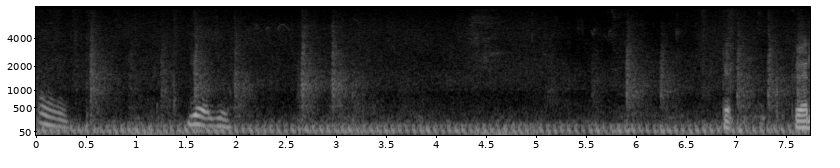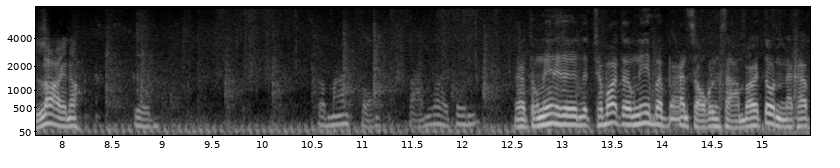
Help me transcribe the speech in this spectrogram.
โอ้เยอะอยู่เกินร้อยเนาะเกิน ประมาณสองสามร้อยต้นนะตรงนี้คือเฉพาะตรงนี้ประมาณสองถึงสามร้อยต้นนะครับ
